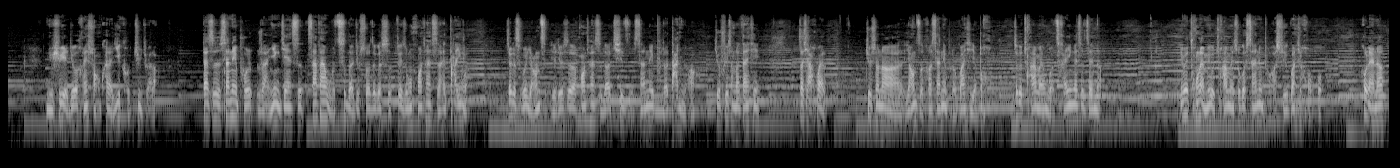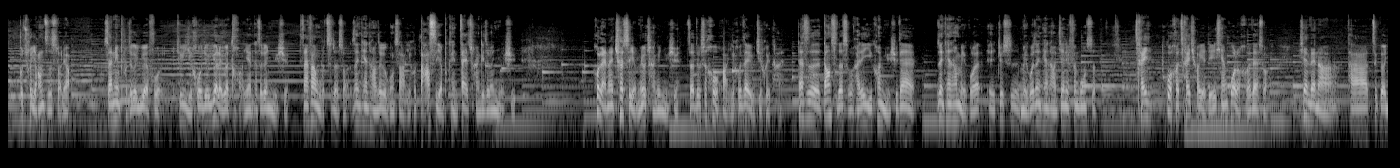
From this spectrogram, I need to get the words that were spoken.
女婿也就很爽快的一口拒绝了。但是山内溥软硬兼施，三番五次的就说这个事，最终黄川石还答应了。这个时候，杨子，也就是荒川石的妻子山内溥的大女儿。就非常的担心，这下坏了。据说呢，杨子和山内溥的关系也不好。这个传闻我猜应该是真的，因为从来没有传闻说过山内溥和谁关系好过。后来呢，不出杨子所料，山内溥这个岳父就以后就越来越讨厌他这个女婿，三番五次的说任天堂这个公司啊，以后打死也不肯再传给这个女婿。后来呢，确实也没有传给女婿，这都是后话，以后再有机会谈。但是当时的时候还得依靠女婿在任天堂美国，呃，就是美国任天堂建立分公司，拆过河拆桥也得先过了河再说。现在呢，他这个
